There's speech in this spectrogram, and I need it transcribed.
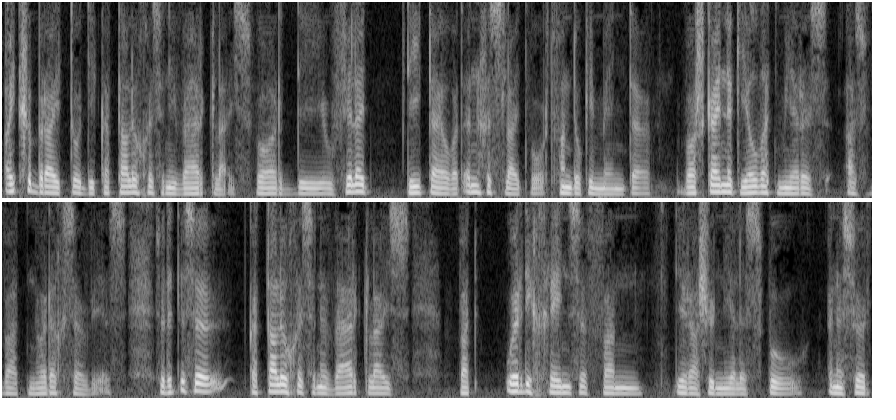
uitgebrei tot die katalogus en die werklys waar die hoeveelheid detail wat ingesluit word van dokumente waarskynlik heelwat meer is as wat nodig sou wees. So dit is 'n katalogus en 'n werklys wat oor die grense van die rasionele spoel in 'n soort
